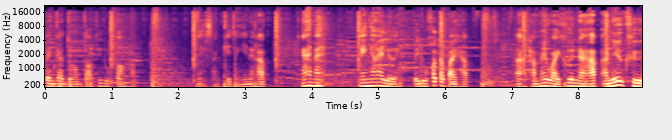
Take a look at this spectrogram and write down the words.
เป็นการตัวคำตอบที่ถูกต้องครับนี่สังเกตอย่างนี้นะครับ ง่ายไหมง่ายๆเลย ไปดูข้อต่อไปครับอะทำให้ไวขึ้นนะครับ อันนี้ก็คือ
